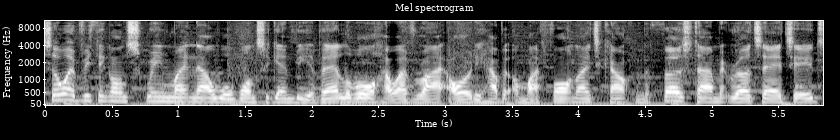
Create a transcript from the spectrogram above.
so everything on screen right now will once again be available, however I already have it on my Fortnite account from the first time it rotated.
